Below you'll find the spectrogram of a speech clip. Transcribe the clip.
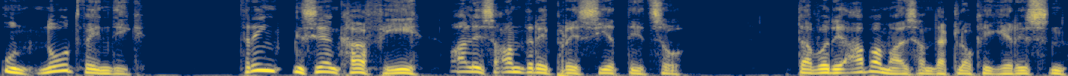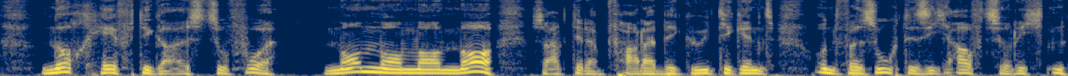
und notwendig. Trinken Sie einen Kaffee, alles andere pressiert nicht so. Da wurde abermals an der Glocke gerissen, noch heftiger als zuvor. No, no, no, no, sagte der Pfarrer begütigend und versuchte sich aufzurichten.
